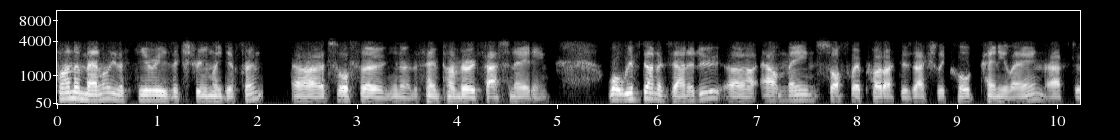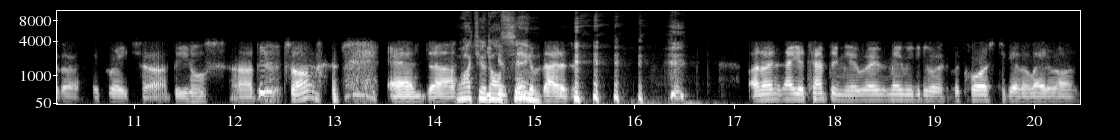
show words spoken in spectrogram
fundamentally the theory is extremely different. Uh, it's also you know at the same time very fascinating what we've done at Xanadu, uh, our main software product is actually called Penny Lane after the, the great uh, Beatles uh, Beatles song, and uh, watch it all sing. Think of that as. A, I know now you're tempting me. Maybe we could do a, the chorus together later on.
